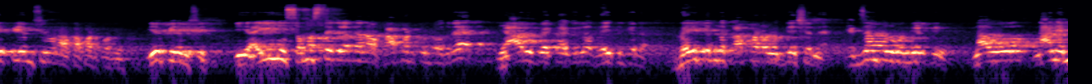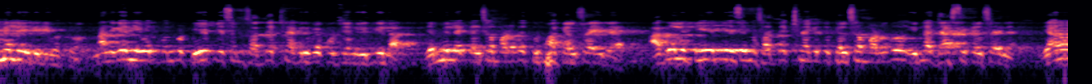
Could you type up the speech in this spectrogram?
ಎ ಪಿ ಎಂ ಸಿ ನಾವು ಕಾಪಾಡ್ಕೋಬೇಕು. ಎ ಪಿ ಎಂ ಸಿ ಈ ಐದು ಸಮಸ್ಯೆಗಳನ್ನ ನಾವು ಕಾಪಾಡ್ಕೊಂಡು ಹೋದ್ರೆ ಯಾರು ಬೇಕಾಗಿಲ್ಲ ರೈತರಿಗೆ ರೈತರನ್ನ ಕಾಪಾಡೋ ಉದ್ದೇಶನೇ. ಎಕ್ಸಾಂಪಲ್ ಒಂದು ಹೇಳ್ತೀವಿ ನಾವು, ನಾನು ಎಂ ಎಲ್ ಎ ಇದ್ದೀನಿ ಇವತ್ತು. ನನಗೇನು ಇವತ್ತು ಬಂದ್ಬಿಟ್ಟು A P S M S ಅಧ್ಯಕ್ಷನಾಗಿರ್ಬೇಕು ಅಂತ ಏನು ಇರಲಿಲ್ಲ ಎಂ ಎಲ್ ಎ ಕೆಲಸ ಮಾಡೋದೇ ತುಂಬಾ ಕೆಲಸ ಇದೆ. ಅದರಲ್ಲಿ T A P S S ಅಧ್ಯಕ್ಷನಾಗಿದ್ದು ಕೆಲಸ ಮಾಡೋದು ಇನ್ನ ಜಾಸ್ತಿ ಕೆಲಸ ಇದೆ. ಯಾರೋ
